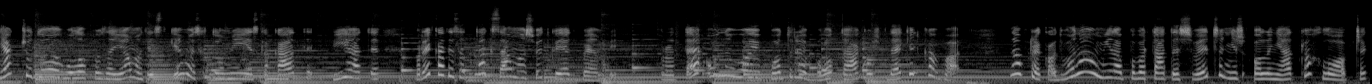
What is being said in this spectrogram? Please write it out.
Як чудово було познайомитись з кимось, хто вміє скакати, бігати, брикатися так само швидко, як Бембі. Проте у нової подруги було також декілька вад. Наприклад, вона вміла повертати швидше, ніж оленятка хлопчик.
